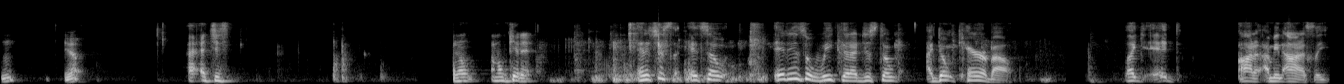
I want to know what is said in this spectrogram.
Hmm. Yep. I, I just I don't I don't get it. And it's just it's a it is a week that I just don't I don't care about. Like it I mean honestly,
